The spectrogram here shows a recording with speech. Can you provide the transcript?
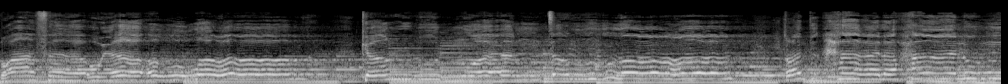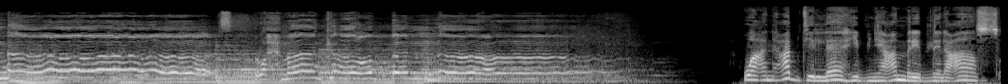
ضعفاء يا الله كرب وأنت الله. قد حال حال الناس رحمك رب الناس. وعن عبد الله بن عمرو بن العاص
